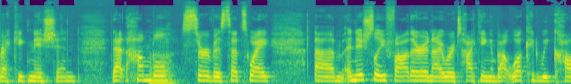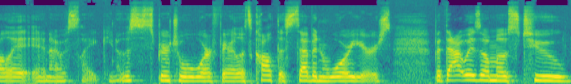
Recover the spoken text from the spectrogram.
recognition, that humble service. That's why um, initially Father and I were talking about what could we call it, and I was like, you know, this is spiritual warfare. Let's call it the Seven Warriors. But that was almost too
